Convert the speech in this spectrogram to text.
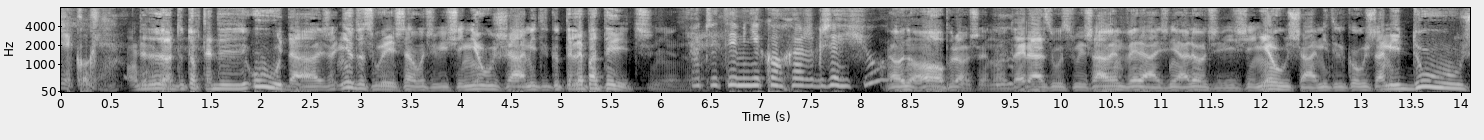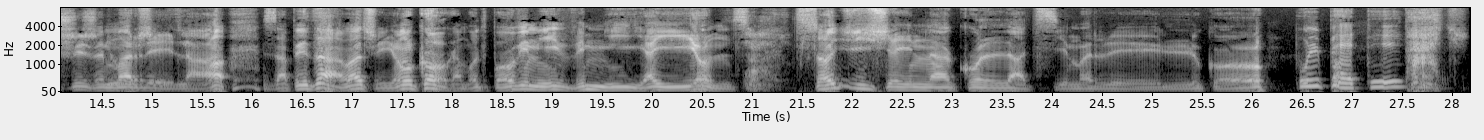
nie kocha? No to, to wtedy uda, że nie dosłyszał oczywiście nie uszami, tylko telepatycznie. A czy ty mnie kochasz, Grzesiu? No, no, proszę, no teraz usłyszałem wyraźnie, ale oczywiście nie uszami, tylko uszami duszy, że Maryla zapytała, czy ją kocham. Odpowiem jej wymijająco. Co dzisiaj na kolację, Marylko? Pulpety. Patrz,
